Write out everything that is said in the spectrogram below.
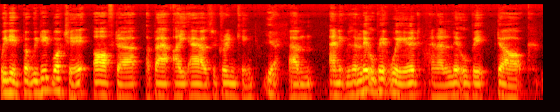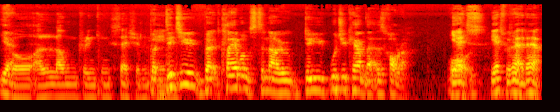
We did, but we did watch it after about eight hours of drinking. Yeah, Um, and it was a little bit weird and a little bit dark Yeah. for a long drinking session. but in- did you? But Claire wants to know: Do you? Would you count that as horror? Or- Yes, yes, without a doubt.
